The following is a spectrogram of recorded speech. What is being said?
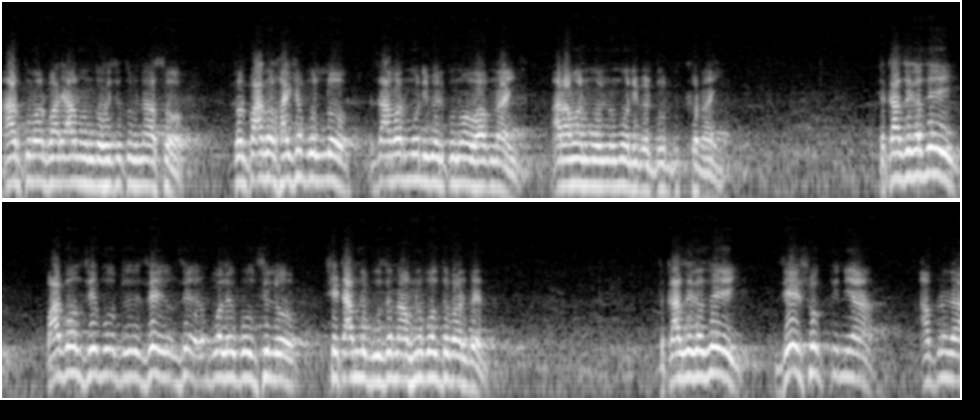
আর তোমার বাড়ি আনন্দ হয়েছে, তুমি নাচো। তোর পাগল হাইসা বলল যে, আমার মনিবের কোনো অভাব নাই, আর আমার মনি- মনিবের দুর্ভিক্ষ নাই। তা কাজে কাজেই পাগল যে বলে বলছিল, সেটা আপনি বুঝেন আপনি বলতে পারবেন। তো কাজে কাজেই যে শক্তি নিয়ে আপনারা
